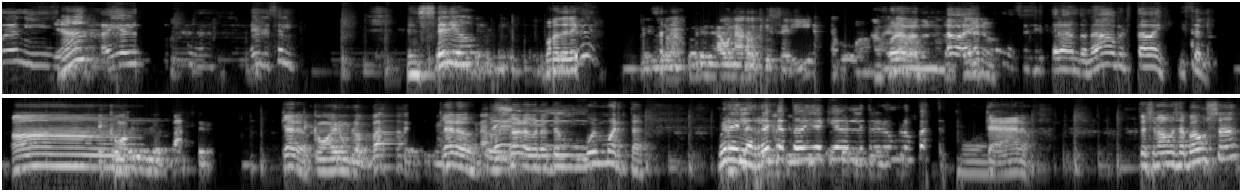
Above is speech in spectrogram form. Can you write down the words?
weón, y ¿Ya? ahí hay un. Hay un Licel. ¿En serio? Vamos a tener A lo mejor era una roticería. pues, A lo mejor era Estaba ahí, Claro. no sé si estará abandonado, pero estaba ahí, Licel. Ah, Es como ver un blockbuster. claro, Es como ver un blockbuster. claro, Una- pues, claro, cuando esté muy muerta. Mira, y las rejas todavía queda el letrero de un blockbuster. Claro. Entonces vamos a pausa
